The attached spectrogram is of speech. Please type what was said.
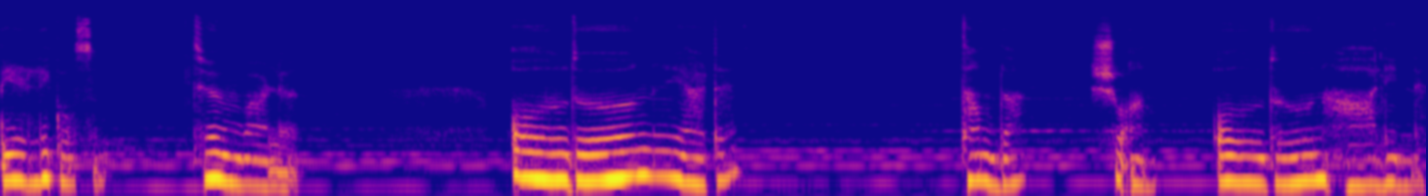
birlik olsun. Tüm varlığın. Olduğun yerde tam da şu an olduğun halinle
